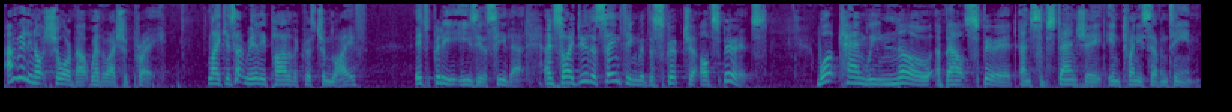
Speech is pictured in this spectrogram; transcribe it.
I'm really not sure about whether I should pray. Like, is that really part of the Christian life? It's pretty easy to see that. And so I do the same thing with the scripture of spirits. What can we know about spirit and substantiate in 2017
